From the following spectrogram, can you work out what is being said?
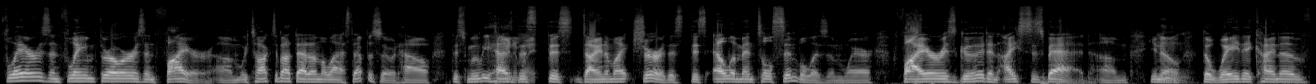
flares and flamethrowers and fire. Um, we talked about that on the last episode. How this movie has this Dynamite. this dynamite, sure, this this elemental symbolism where fire is good and ice is bad. Um, you know, Mm. the way they kind of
